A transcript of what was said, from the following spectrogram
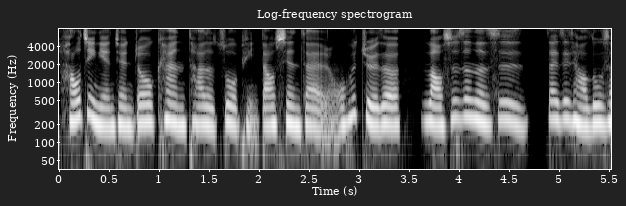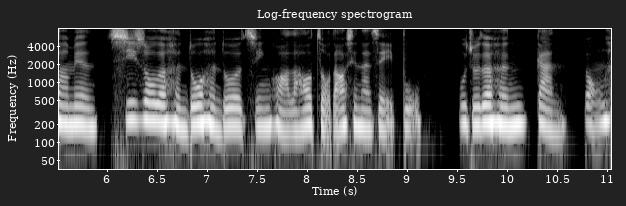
好好几年前就看他的作品，到现在的人，我会觉得老师真的是在这条路上面吸收了很多很多的精华，然后走到现在这一步，我觉得很感动。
